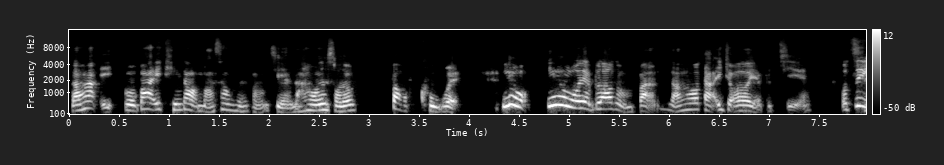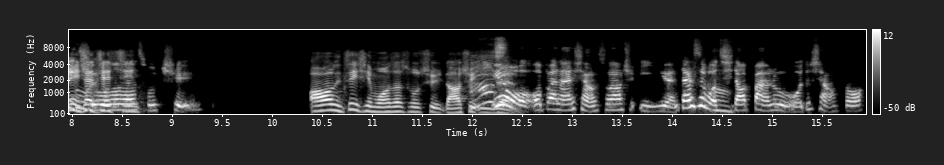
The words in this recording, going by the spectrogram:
然后他一我爸一听到，马上回房间，然后那时候就爆哭哎，因为因为我也不知道怎么办，然后打一九二也不接，我自己骑摩托车出去。哦，你自己骑摩托车出去，然后去医院。因为我我本来想说要去医院，但是我骑到半路，我就想说，哦、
